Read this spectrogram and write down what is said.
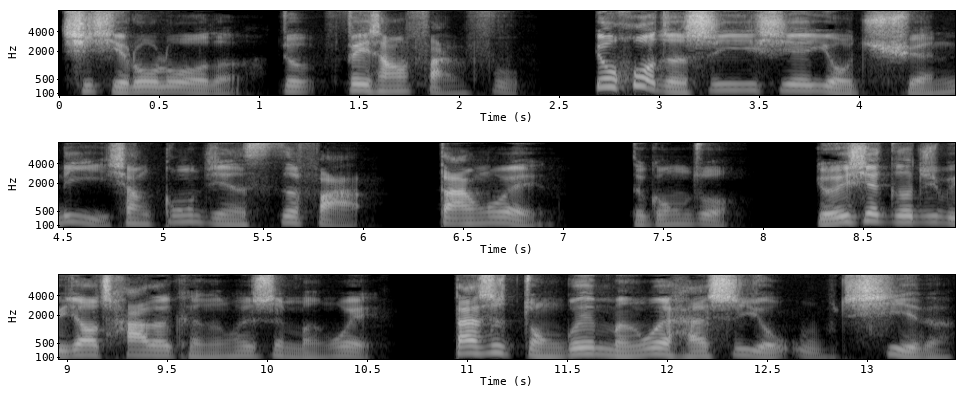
起起落落的，就非常反复。又或者是一些有权利，像公检、司法单位的工作，有一些格局比较差的，可能会是门卫，但是总归门卫还是有武器的，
